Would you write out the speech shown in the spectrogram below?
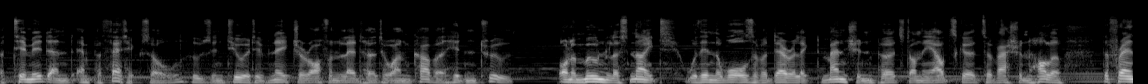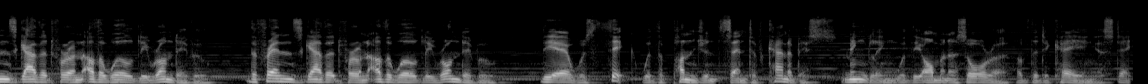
a timid and empathetic soul whose intuitive nature often led her to uncover hidden truths. On a moonless night, within the walls of a derelict mansion perched on the outskirts of Ashen Hollow, the friends gathered for an otherworldly rendezvous. The friends gathered for an otherworldly rendezvous. The air was thick with the pungent scent of cannabis, mingling with the ominous aura of the decaying estate.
